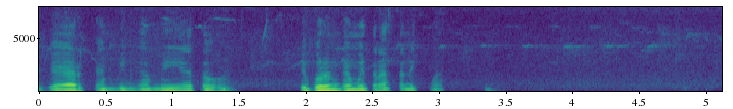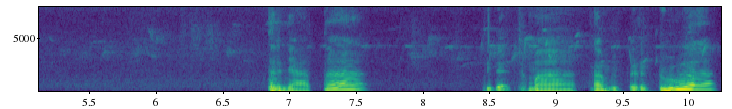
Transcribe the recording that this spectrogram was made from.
agar camping kami atau liburan kami terasa nikmat Ternyata tidak cuma kami berdua.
